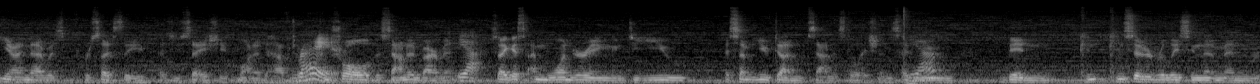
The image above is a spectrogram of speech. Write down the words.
you know, and that was precisely as you say, she wanted to have total Right. control of the sound environment. Yeah. So I guess I'm wondering, do you, as some you've done sound installations, have Yeah. you been con- considered releasing them and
